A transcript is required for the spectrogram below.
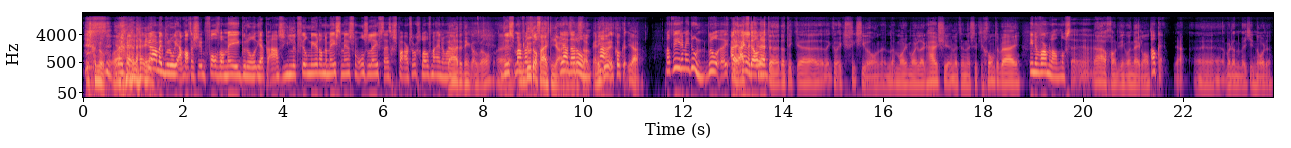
is genoeg. Maar, nee, ja. maar ik bedoel, ja, wat er valt wel mee. Ik bedoel, je hebt aanzienlijk veel meer dan de meeste mensen van onze leeftijd gespaard, hoor. Geloof mij nou maar. Ja, dat denk ik ook wel. Dus, maar ik wat- doe het al 15 jaar. Ja, dus daarom. ook. En Maar- ik doe ik ook, ja. Wat wil je ermee doen? Ik bedoel, eh, Nou ja, ik uiteindelijk... vertel eh, net eh, dat ik, ik, ik, ik zie wel een, een mooi, mooi leuk huisje met een, stukje grond erbij. in een warm land nog steeds. Nou, gewoon, ik denk wel in Nederland. Oké, Ja, maar dan een beetje in het noorden.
